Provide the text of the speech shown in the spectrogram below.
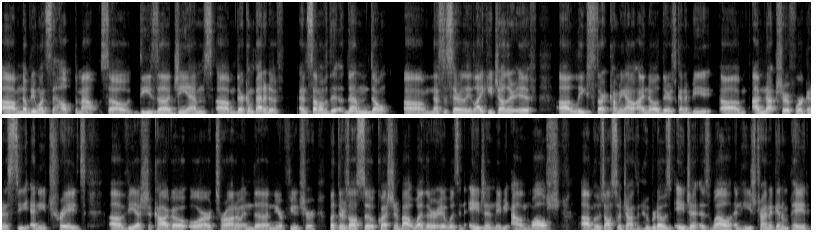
um, nobody wants to help them out. So these uh, GMs, um, they're competitive, and some of the, them don't um, necessarily like each other. If uh, leaks start coming out, I know there's going to be. Um, I'm not sure if we're going to see any trades uh, via Chicago or Toronto in the near future. But there's also a question about whether it was an agent, maybe Allan Walsh, um, who's also Jonathan Huberdeau's agent as well, and he's trying to get him paid.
